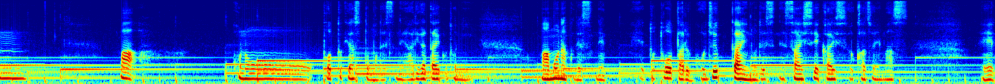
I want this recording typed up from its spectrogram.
うん。まあこのポッドキャストもですねありがたいことに間もなくですねえーと、トータル50回のですね再生回数を数えます、え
